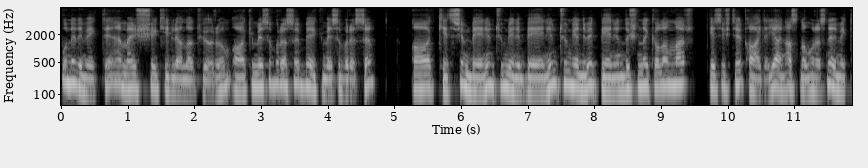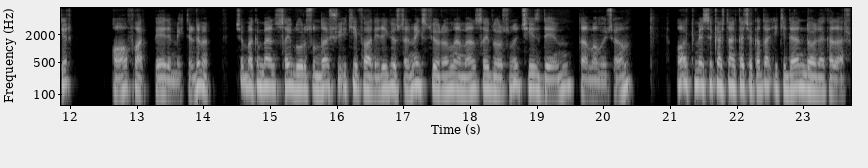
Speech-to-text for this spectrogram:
Bu ne demekti? Hemen şu şekilde anlatıyorum. A kümesi burası, B kümesi burası. A kesişim B'nin tümleni. B'nin tümleni demek B'nin dışındaki olanlar kesiştir A ile. Yani aslında burası ne demektir? A fark B demektir değil mi? Şimdi bakın ben sayı doğrusunda şu iki ifadeyi göstermek istiyorum. Hemen sayı doğrusunu çizdim. Tamam hocam. A kümesi kaçtan kaça kadar? 2'den 4'e kadar.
